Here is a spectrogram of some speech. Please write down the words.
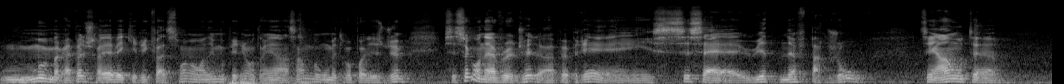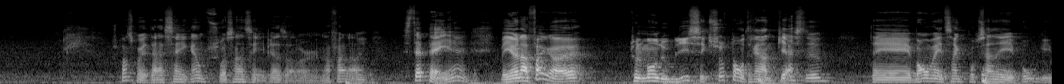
moi, je me rappelle, je travaillais avec Eric Falstro. À un moment donné, moi et Eric, on travaillait ensemble au Metropolis Gym. C'est ça qu'on averageait là, à peu près 6 à 8, 9 par jour. Tu sais, entre. euh, je pense qu'on était à 50 ou 65 pièces à l'heure. Une affaire même. C'était payant. Mais il y a une affaire que tout le monde oublie, c'est que sur ton 30 pièces là, t'as un bon 25% d'impôt qui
